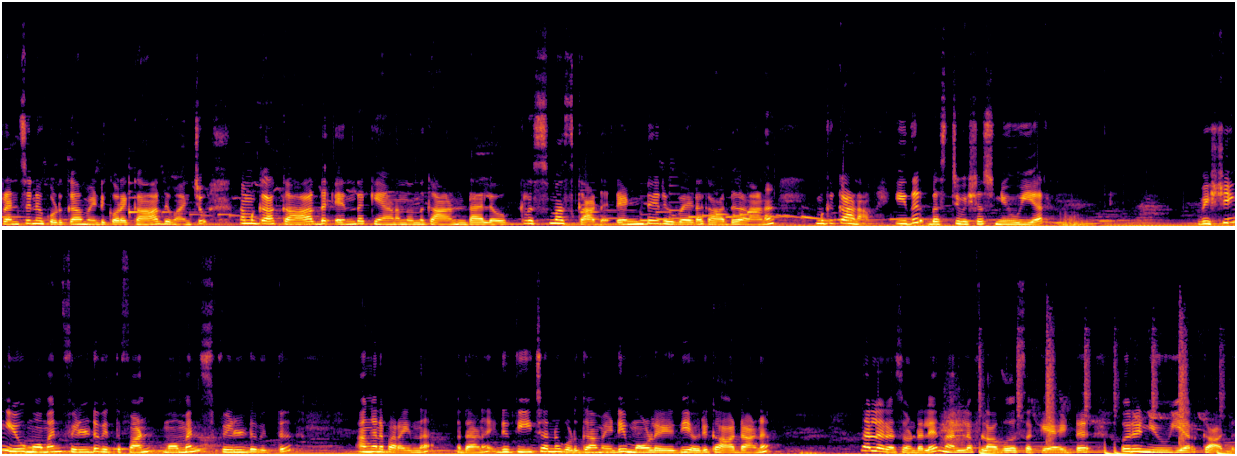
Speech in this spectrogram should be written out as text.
ഫ്രണ്ട്സിന് കൊടുക്കാൻ വേണ്ടി കുറേ കാർഡ് വാങ്ങിച്ചു. നമുക്ക് ആ കാർഡ് എന്തൊക്കെയാണെന്നൊന്ന് കണ്ടാലോ? ക്രിസ്മസ് കാർഡ് രണ്ട് രൂപയുടെ കാർഡുകളാണ് നമുക്ക് കാണാം. ഇത് best wishes new year wishing you moment filled with fun moments filled with അങ്ങനെ പറയുന്ന അതാണ്. ഇത് ടീച്ചറിന് കൊടുക്കാൻ വേണ്ടി മോൾ എഴുതിയ ഒരു കാർഡാണ് നല്ല രസമുണ്ടല്ലേ? നല്ല ഫ്ലവേഴ്സൊക്കെ ആയിട്ട് ഒരു ന്യൂ ഇയർ കാർഡ്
